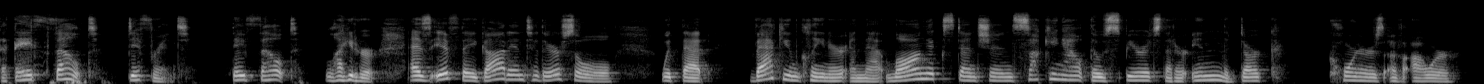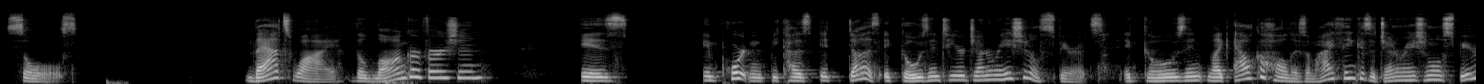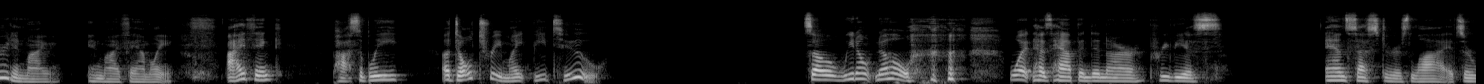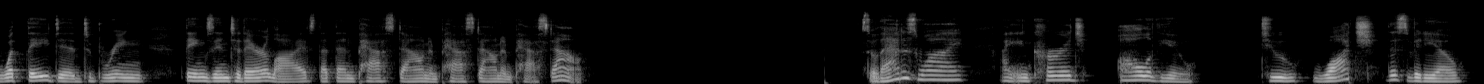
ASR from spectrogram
That they felt different. They felt lighter, as if they got into their soul with that vacuum cleaner and that long extension, sucking out those spirits that are in the dark corners of our souls. That's why the longer version is important because it does it goes into your generational spirits. It goes in like alcoholism i think is a generational spirit in my in my family. I think possibly adultery might be too. So we don't know what has happened in our previous ancestors lives or what they did to bring things into their lives that then passed down and passed down and passed down. So that is why I encourage all of you to watch this video,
